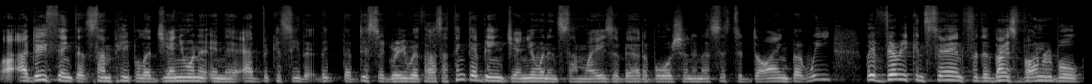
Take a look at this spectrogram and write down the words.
I do think that some people are genuine in their advocacy that, that disagree with us. I think they're being genuine in some ways about abortion and assisted dying, but we, we're very concerned for the most vulnerable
